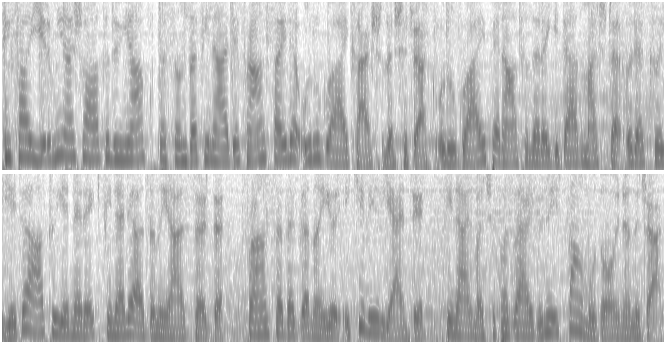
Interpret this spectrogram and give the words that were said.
FIFA 20 yaş altı Dünya Kupası'nda finalde Fransa ile Uruguay karşılaşacak. Uruguay penaltılara giden maçta Irak'ı 7-6 yenerek finale adını yazdırdı. Fransa'da Gana'yı 2-1 yendi. Final maçı pazar günü İstanbul'da oynanacak.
